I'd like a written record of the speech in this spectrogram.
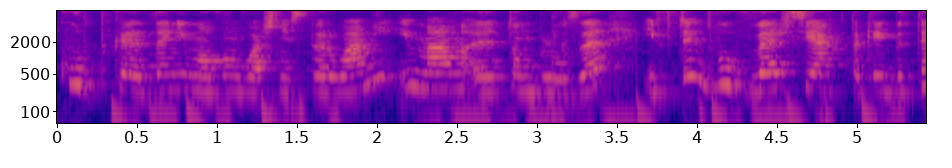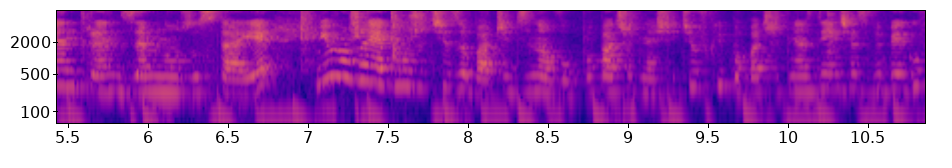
kurtkę denimową właśnie z perłami i mam e, tą bluzę i w tych dwóch wersjach tak jakby ten trend ze mną zostaje, mimo że jak możecie zobaczyć znowu, popatrzeć na sieciówki, popatrzeć na zdjęcia z wybiegów,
